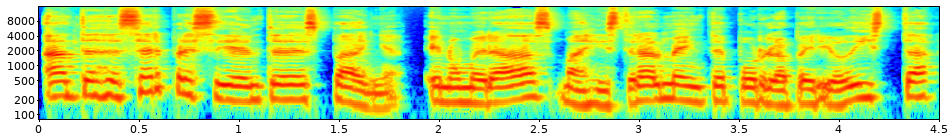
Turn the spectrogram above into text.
antes de ser presidente de España, enumeradas magistralmente por la periodista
